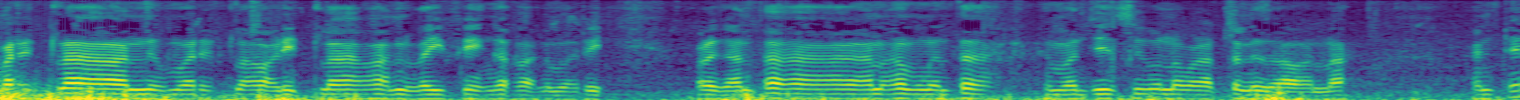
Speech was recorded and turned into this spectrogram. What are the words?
మరి ఎట్లా మరి ఎట్లా వాడు ఇట్లా వాడి లైఫ్ ఏం కావాలి మరి? వాడికి అంతా అంత ఎమర్జెన్సీ ఉన్నవాడు అట్లనే కావన్నా అంటే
